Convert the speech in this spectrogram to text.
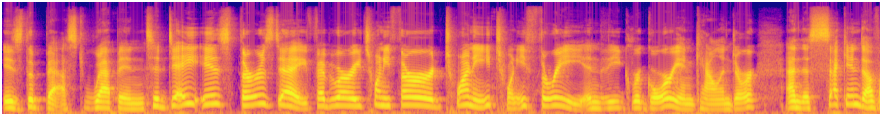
is the best weapon. Today is Thursday, February 23rd, 2023, in the Gregorian calendar, and the 2nd of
